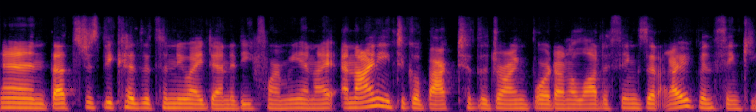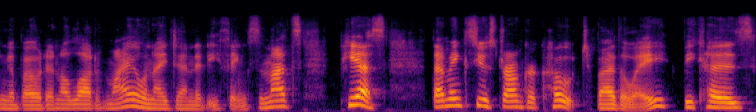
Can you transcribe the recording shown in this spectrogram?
and that's just because it's a new identity for me and i and i need to go back to the drawing board on a lot of things that i've been thinking about and a lot of my own identity things and that's ps that makes you a stronger coach by the way because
